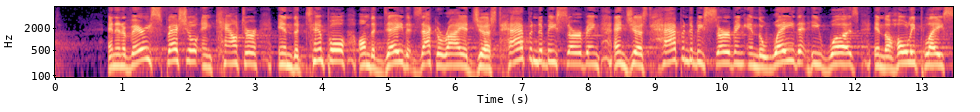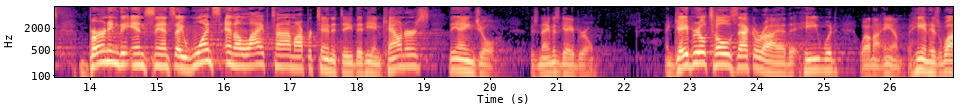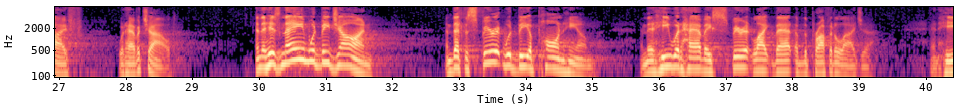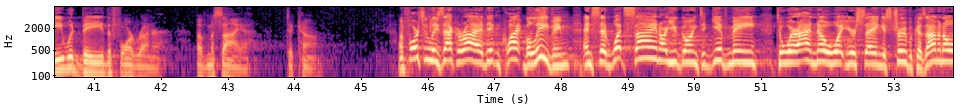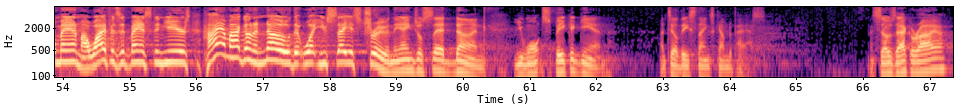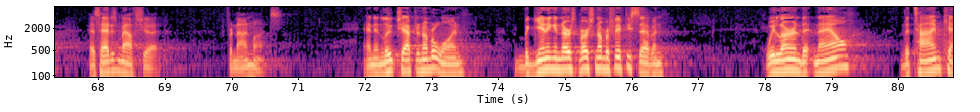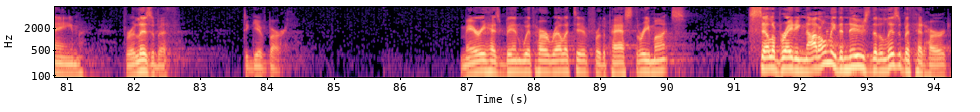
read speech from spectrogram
And in a very special encounter in the temple on the day that Zechariah just happened to be serving and just happened to be serving in the way that he was in the holy place, burning the incense, a once in a lifetime opportunity that he encounters the angel, whose name is Gabriel. And Gabriel told Zechariah that he would, well, not him, but he and his wife would have a child and that his name would be John, and that the Spirit would be upon him, and that he would have a spirit like that of the prophet Elijah, and he would be the forerunner of Messiah to come. Unfortunately, Zechariah didn't quite believe him and said, What sign are you going to give me to where I know what you're saying is true? Because I'm an old man, my wife is advanced in years. How am I going to know that what you say is true? And the angel said, Done. You won't speak again until these things come to pass. And so Zechariah has had his mouth shut for nine months. And in Luke chapter number one, beginning in verse number 57, we learn that now the time came for Elizabeth to give birth. Mary has been with her relative for the past three months, celebrating not only the news that Elizabeth had heard,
